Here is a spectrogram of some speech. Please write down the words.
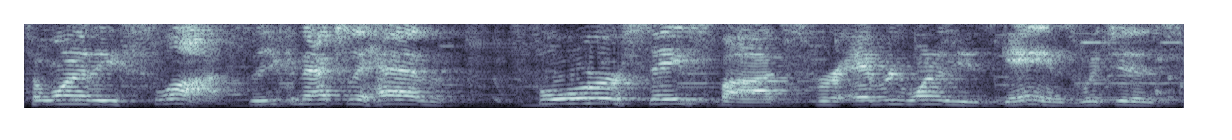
to one of these slots. So you can actually have four save spots for every one of these games, which is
